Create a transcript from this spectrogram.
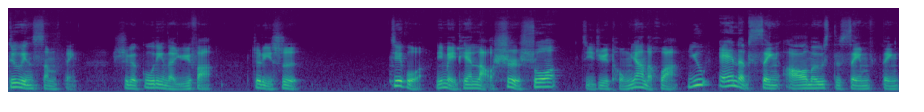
doing something 是个固定的语法，这里是结果你每天老是说几句同样的话。You end up saying almost the same thing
